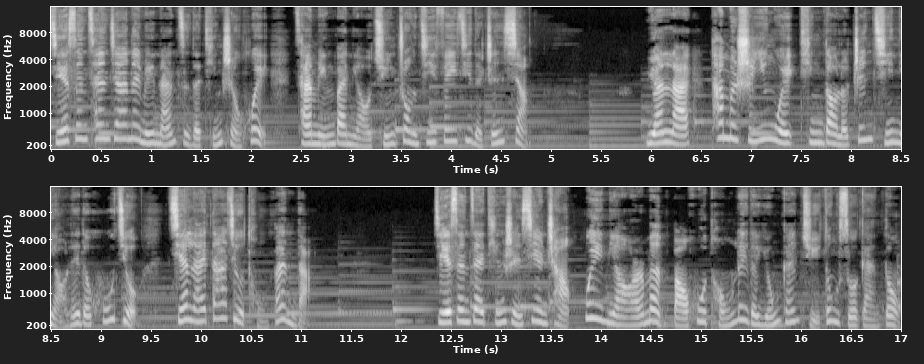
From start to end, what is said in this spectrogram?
杰森参加那名男子的庭审会，才明白鸟群撞击飞机的真相。原来，他们是因为听到了珍奇鸟类的呼救，前来搭救同伴的。杰森在庭审现场为鸟儿们保护同类的勇敢举动所感动，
